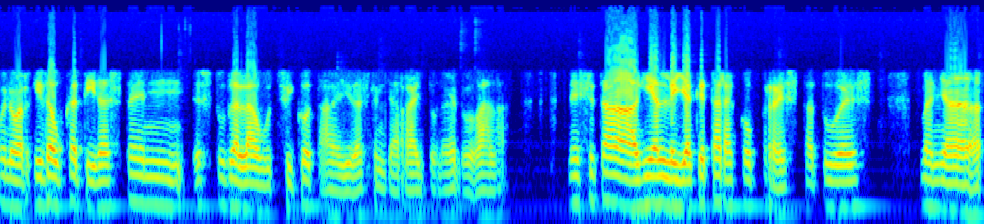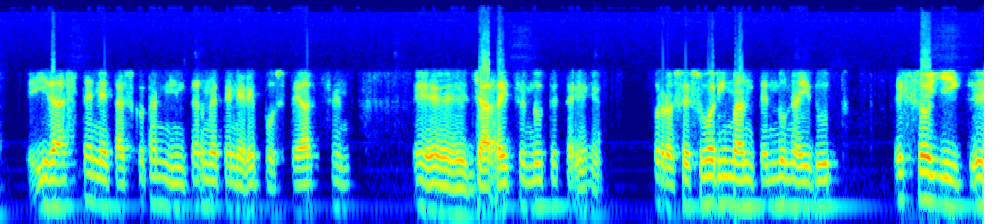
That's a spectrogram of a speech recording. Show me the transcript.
Bueno, argi daukat idazten ez dudala utziko eta idazten jarraitu nahi dudala. Nez eta agian lehiaketarako prestatu ez, baina idazten eta askotan interneten ere posteatzen e, jarraitzen dut eta e, prozesu hori mantendu nahi dut. Ez soilik e,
